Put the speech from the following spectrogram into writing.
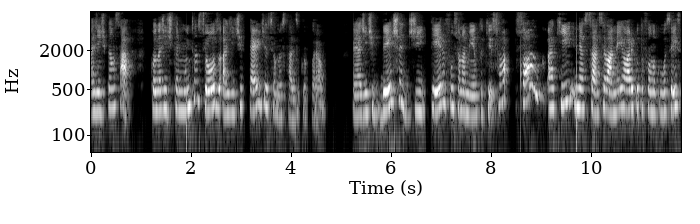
a gente pensar. quando a gente está muito ansioso, a gente perde essa homeostase corporal. Né? A gente deixa de ter funcionamento aqui. Só, só aqui nessa, sei lá, meia hora que eu tô falando com vocês,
